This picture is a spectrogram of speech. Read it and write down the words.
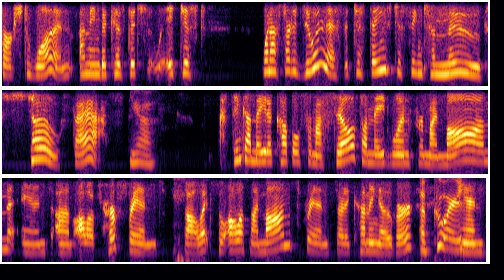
first one. I mean, because it's, it just, when I started doing this, it just, things just seemed to move so fast. Yeah. I think I made a couple for myself. I made one for my mom, and um, all of her friends saw it. So all of my mom's friends started coming over, Of course. and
